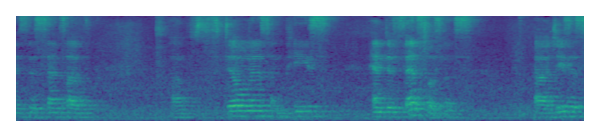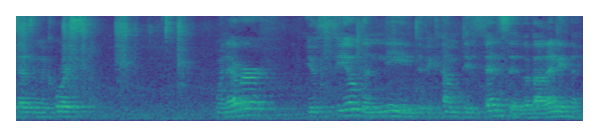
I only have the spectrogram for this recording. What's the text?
is this sense of, of stillness and peace and defenselessness. Uh, Jesus says in the Course, whenever you feel the need to become defensive about anything,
